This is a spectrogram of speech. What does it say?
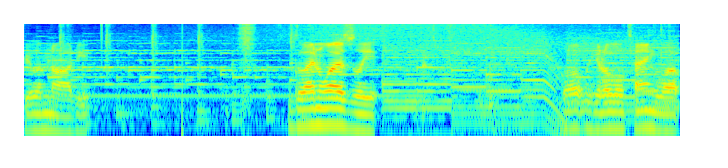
Feeling naughty. Glenn Wesley. Well, we get a little tangle up.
